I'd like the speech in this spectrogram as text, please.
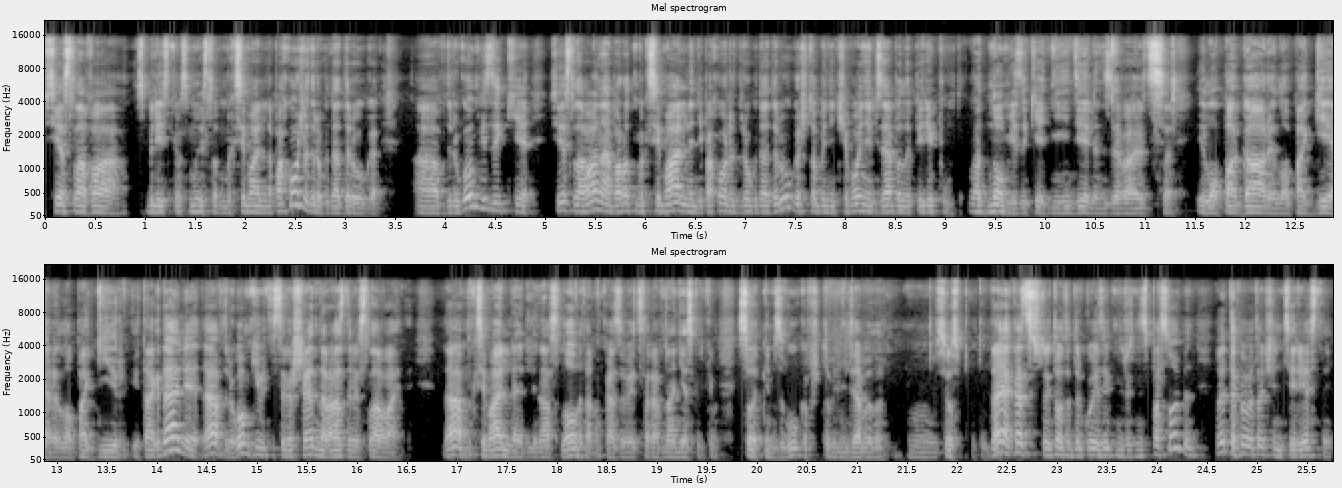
все слова с близким смыслом максимально похожи друг на друга, а в другом языке все слова, наоборот, максимально не похожи друг на друга, чтобы ничего нельзя было перепутать. В одном языке дни недели называются илопагар, илопагер, илопагир и так далее, да, в другом какими-то совершенно разными словами. Да, максимальная длина слова там оказывается равна нескольким сотням звуков, чтобы нельзя было все спутать. Да, и оказывается, что и тот, и другой язык не жизнеспособен, но это такой вот очень интересный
